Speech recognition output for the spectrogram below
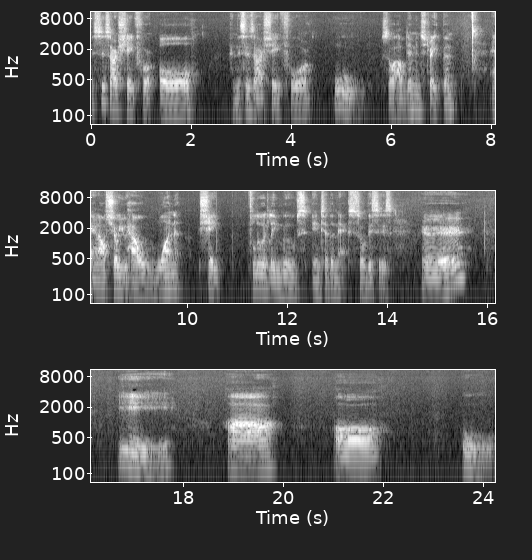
This is our shape for O. And this is our shape for U. So I'll demonstrate them and I'll show you how one shape fluidly moves into the next. So this is E, E, A, O, Ooh.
